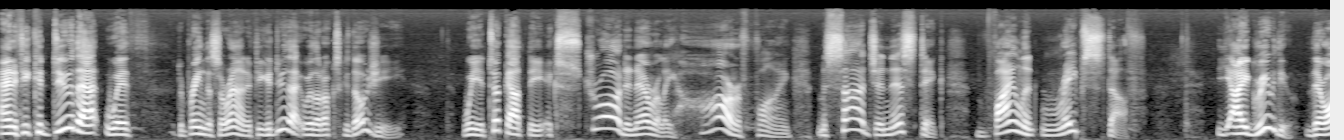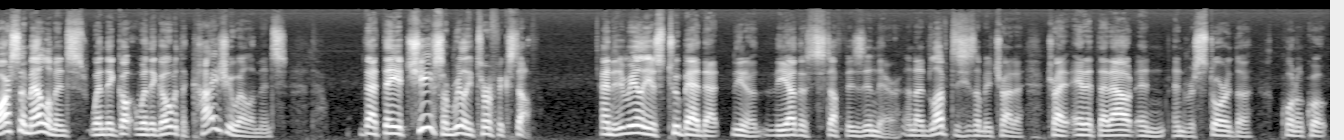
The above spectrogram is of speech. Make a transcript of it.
And if you could do that with to bring this around, if you could do that with Urotsukidoji, where you took out the extraordinarily horrifying, misogynistic, violent rape stuff. I agree with you. There are some elements when they go when they go with the kaiju elements that they achieve some really terrific stuff. And it really is too bad that you know the other stuff is in there. And I'd love to see somebody try to try to edit that out and, and restore the quote unquote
